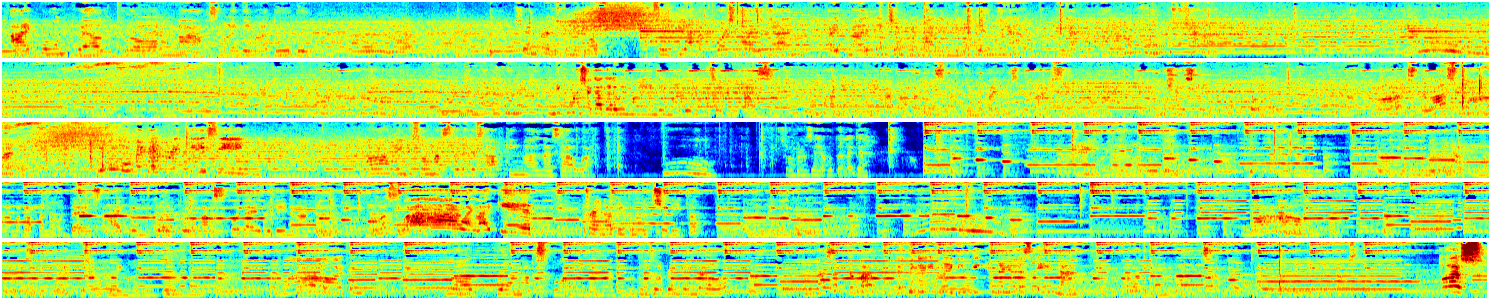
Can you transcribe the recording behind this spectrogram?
iPhone 12 Pro Max. Mga hindi mga dudong. Siyempre, gusto ni boss. Safe. Of course, mahal yan. Kahit mahal yan, siyempre mahal ang binigyan niya. Kaya mahal. Siya. Woo! Wow! Hindi. Hindi ko muna siya gagalawin mga hindi mga dudong kasi bukas pupunta kami. Doon ko na ipapakabit sa T-Mobile mismo para safe. Ito po siya, screen protector. And of course, last one. Ooh, may Velcro casing. Wow, thank you so much talaga sa aking mahal na asawa. Ooh, sobrang saya ko talaga. Ay, hindi mga dudong. Talagang magiging maganda na ating dahil sa iPhone 12 Pro Max ko dahil bigay ng aking boss. Wow! I like it! Try natin kung fit siya dito. Boss!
